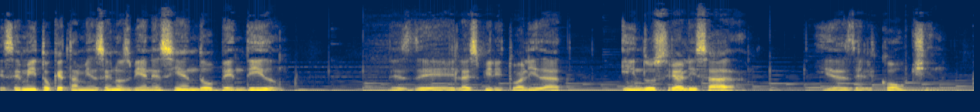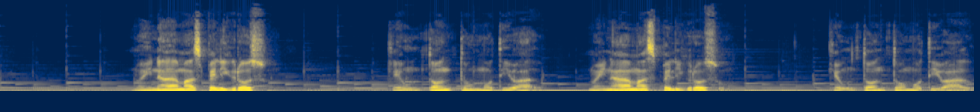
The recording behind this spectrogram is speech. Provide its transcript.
Ese mito que también se nos viene siendo vendido desde la espiritualidad industrializada y desde el coaching. No hay nada más peligroso que un tonto motivado. No hay nada más peligroso que un tonto motivado.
